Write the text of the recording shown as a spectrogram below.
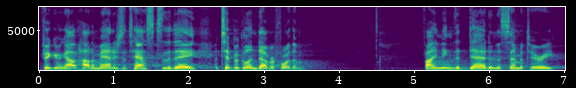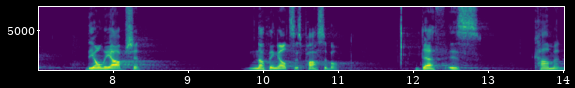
Figuring out how to manage the tasks of the day, a typical endeavor for them. Finding the dead in the cemetery, the only option. Nothing else is possible. Death is common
